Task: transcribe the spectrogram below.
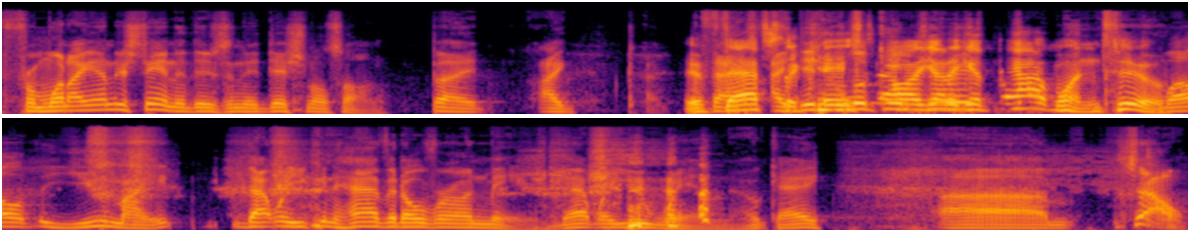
from what I understand, there's an additional song, but I If That's- that's, the case, look now I got to get that one too. well, you might. That way you can have it over on me. That way you win. Okay. Um, so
